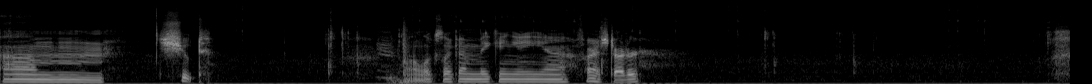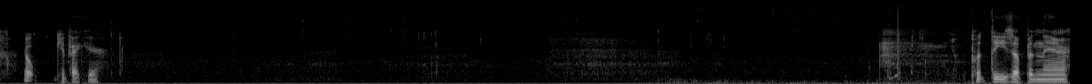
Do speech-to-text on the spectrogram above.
Um, shoot. Well, looks like I'm making a uh, fire starter. Nope, get back here. Put these up in there.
